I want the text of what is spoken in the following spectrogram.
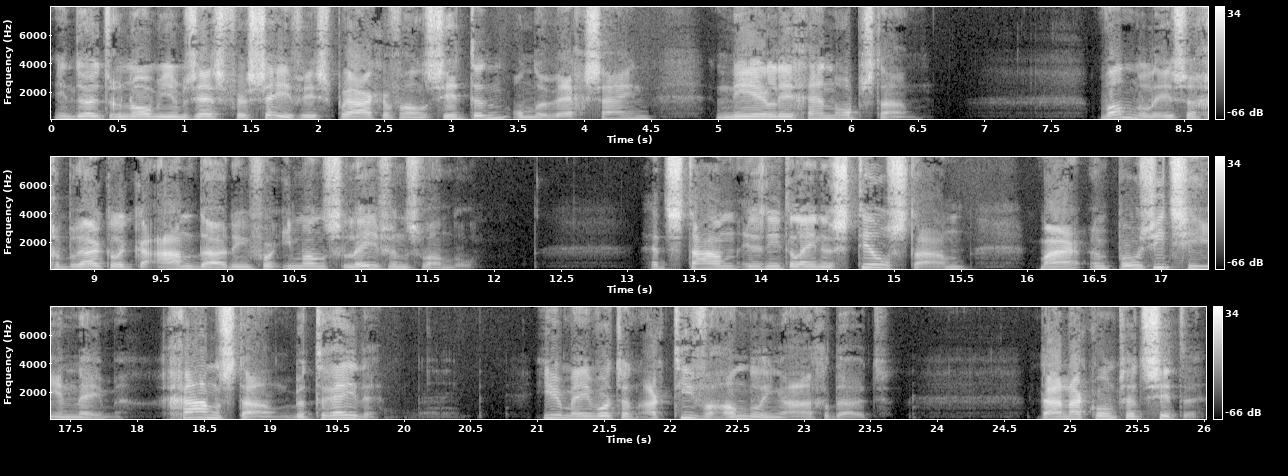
In Deuteronomium 6, vers 7 is sprake van zitten, onderweg zijn, neerliggen en opstaan. Wandelen is een gebruikelijke aanduiding voor iemands levenswandel. Het staan is niet alleen een stilstaan, maar een positie innemen, gaan staan, betreden. Hiermee wordt een actieve handeling aangeduid. Daarna komt het zitten,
